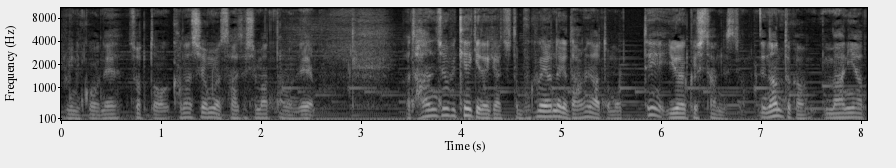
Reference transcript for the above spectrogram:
うふうにこうねちょっと悲しい思いをさせてしまったので誕生日ケーキだけはちょっと僕がやんなきゃダメだと思って予約したんですよ。でなんとか間に合っ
